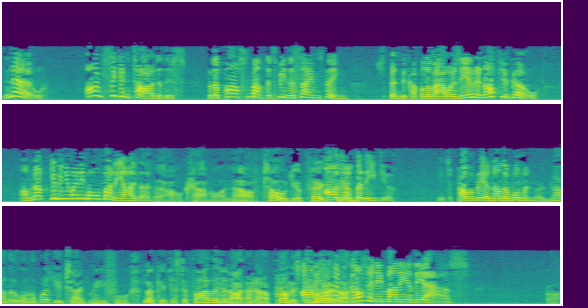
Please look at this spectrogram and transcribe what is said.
No. I'm sick and tired of this. For the past month, it's been the same thing. Spend a couple of hours here and off you go. I'm not giving you any more money either. Oh, come on now. I've told you, Peg's I been- don't believe you. It's probably another woman. Another woman? What do you take me for? Look here, just a fiver tonight, and I promise I tomorrow haven't night... got any money in the house. Oh,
